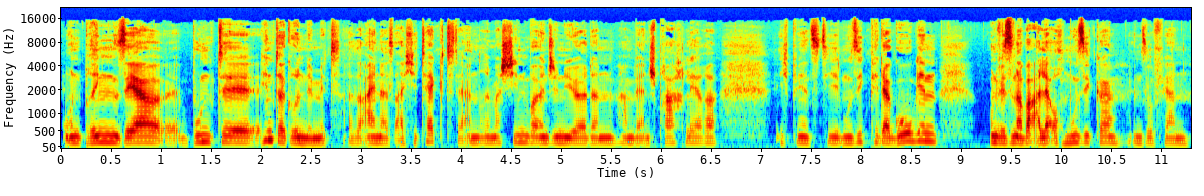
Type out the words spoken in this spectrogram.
und bringen sehr bunte Hintergründe mit. Also einer ist Architekt, der andere Maschinenbauingenieur, dann haben wir einen Sprachlehrer. Ich bin jetzt die Musikpädagogin und wir sind aber alle auch Musiker. Insofern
